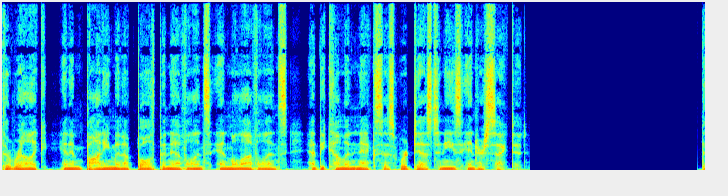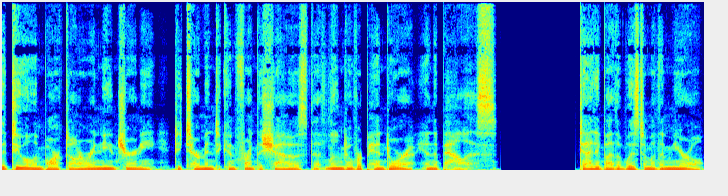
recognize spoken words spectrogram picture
The relic, an embodiment of both benevolence and malevolence, had become a nexus where destinies intersected. The duo embarked on a renewed journey, determined to confront the shadows that loomed over Pandora and the palace. Guided by the wisdom of the mural,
